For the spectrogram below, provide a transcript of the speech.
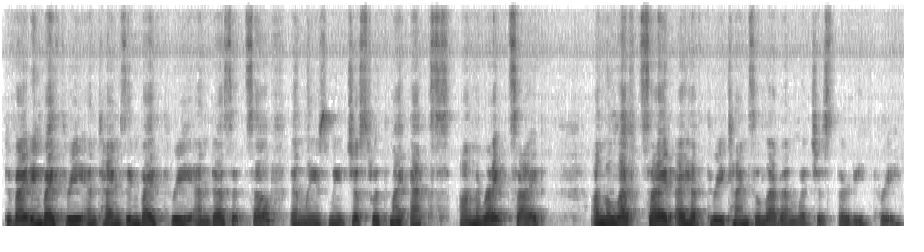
Dividing by 3 and timesing by 3 undoes itself and leaves me just with my x on the right side. On the left side, I have 3 times 11, which is 33.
